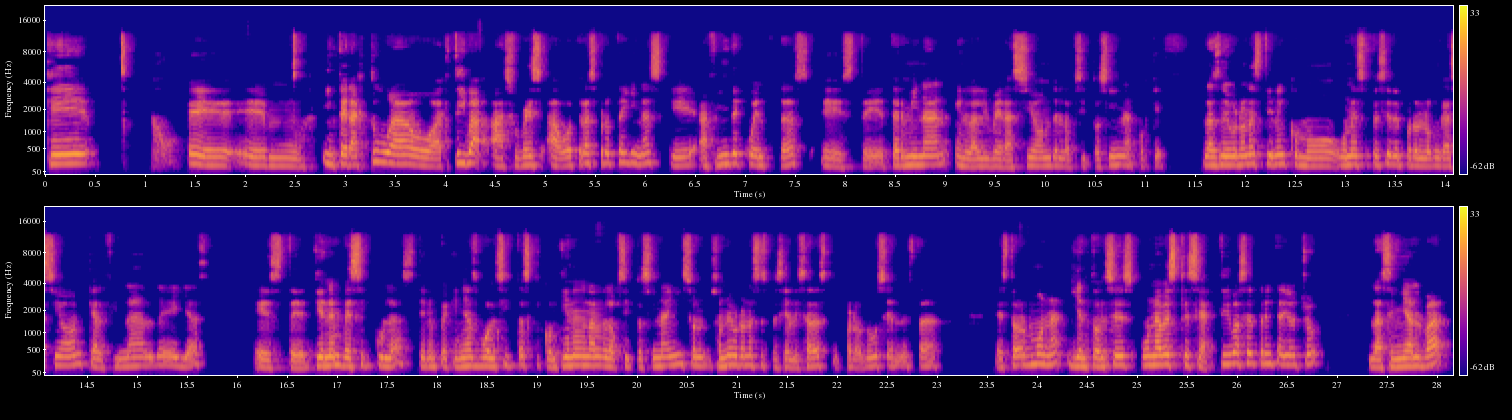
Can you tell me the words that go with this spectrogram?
que eh, em, interactúa o activa a su vez a otras proteínas que a fin de cuentas este, terminan en la liberación de la oxitocina, porque las neuronas tienen como una especie de prolongación que al final de ellas este, tienen vesículas, tienen pequeñas bolsitas que contienen a la oxitocina y son, son neuronas especializadas que producen esta esta hormona y entonces una vez que se activa C38, la señal va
